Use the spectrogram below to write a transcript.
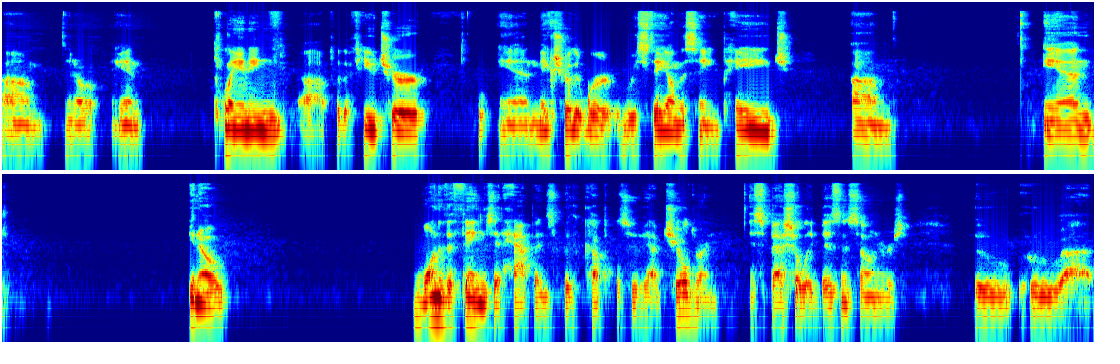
um, you know, and planning uh, for the future and make sure that we're we stay on the same page. Um, and you know one of the things that happens with couples who have children especially business owners who who uh,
